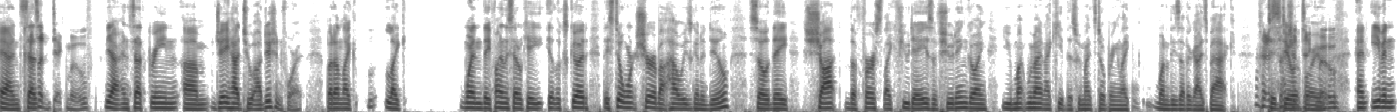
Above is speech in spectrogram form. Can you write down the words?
And Seth, That's a dick move. yeah, and Seth Green, um, Jay had to audition for it, but unlike like when they finally said, "Okay, it looks good," they still weren't sure about how he's going to do. So they shot the first like few days of shooting, going, "You might, we might not keep this. We might still bring like one of these other guys back." Such do it for you. move. And even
